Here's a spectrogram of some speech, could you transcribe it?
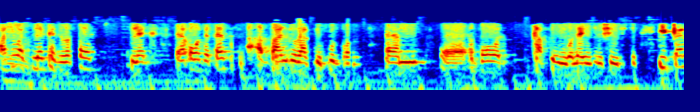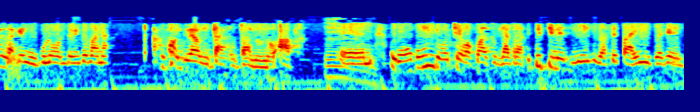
but he was selected as the first black uh, or the first Bantu Rugby Football um, uh, Board captain ngo-1950 ixelela ke ngoku loo nto into yobana akukho nto uyawucalucalulo apha um ngoba umntu othe wakwazi ukudlala rugby kwiitim ezininzi zasebhayi umzekelo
